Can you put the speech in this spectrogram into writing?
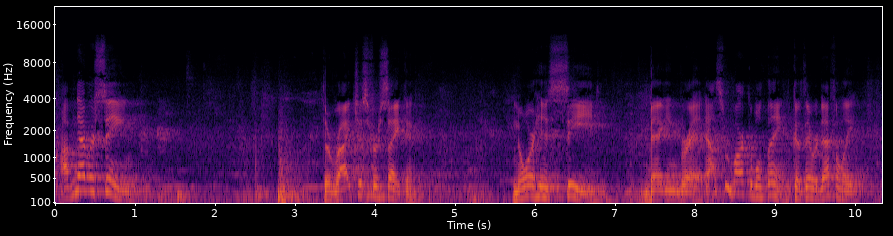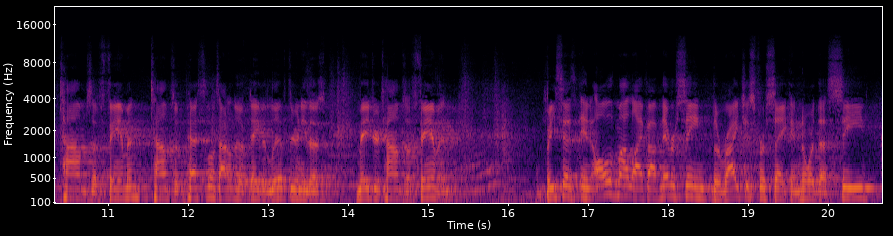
I've never seen the righteous forsaken, nor his seed begging bread. Now, that's a remarkable thing because there were definitely times of famine, times of pestilence. I don't know if David lived through any of those major times of famine. But he says, In all of my life, I've never seen the righteous forsaken, nor the seed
